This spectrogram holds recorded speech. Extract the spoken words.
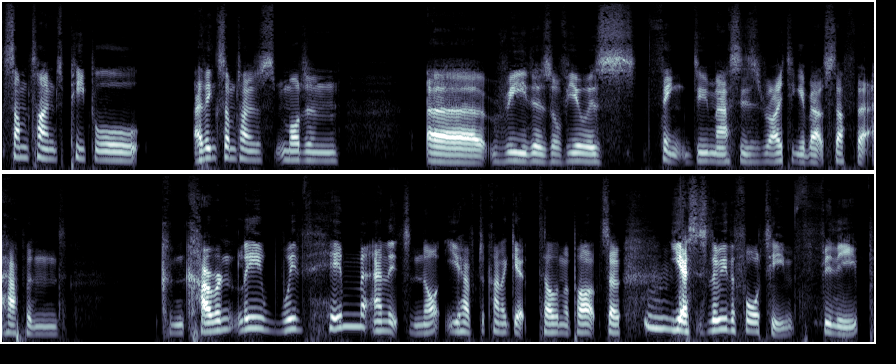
sometimes people, I think sometimes modern uh, readers or viewers think Dumas is writing about stuff that happened concurrently with him, and it's not. You have to kind of get tell them apart. So, Mm. yes, it's Louis the Fourteenth. Philippe,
